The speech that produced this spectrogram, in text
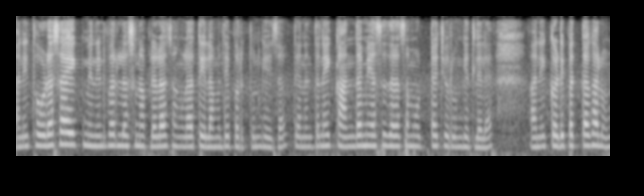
आणि थोडासा एक मिनिटभर लसूण आपल्याला चांगला तेलामध्ये परतून घ्यायचा. त्यानंतर एक कांदा मी असं जरासा मोठा चिरून घेतलेला आहे आणि कढीपत्ता घालून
